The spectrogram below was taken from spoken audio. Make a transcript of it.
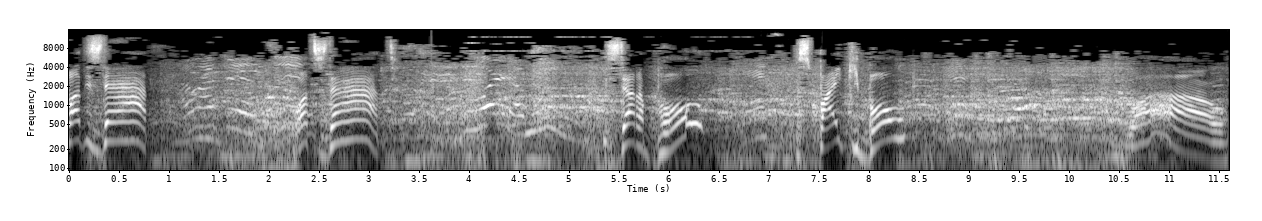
what is that? What's that? Is that a ball? A spiky ball? Wow!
